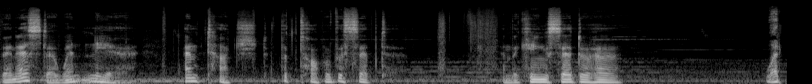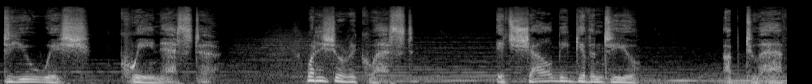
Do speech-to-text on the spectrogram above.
Then Esther went near and touched the top of the scepter. And the king said to her, What do you wish, Queen Esther? What is your request? It shall be given to you, up to half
